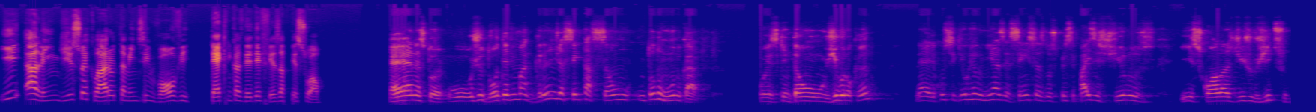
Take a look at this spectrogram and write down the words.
E além disso, é claro, também desenvolve técnicas de defesa pessoal. É, Nestor, o, judô teve uma grande aceitação em todo mundo, cara. Pois que então Jigoro Kano, né, ele conseguiu reunir as essências dos principais estilos e escolas de jiu-jitsu,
